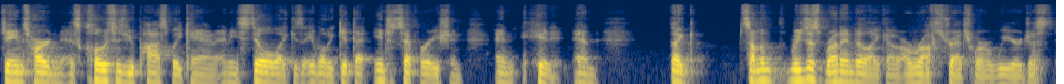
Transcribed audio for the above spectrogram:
James Harden as close as you possibly can, and he still like is able to get that inch of separation and hit it. And like some, of we just run into like a, a rough stretch where we are just.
